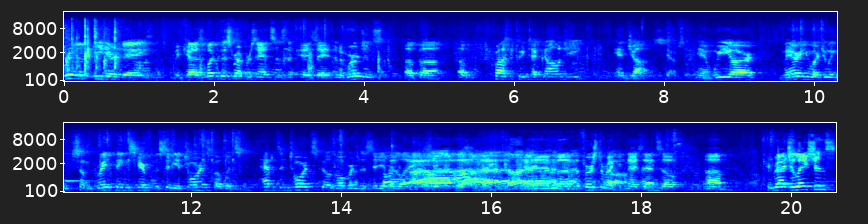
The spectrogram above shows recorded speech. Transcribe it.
thrilled to be here today because what this represents is, is a, an emergence of, uh, of cross between technology and jobs. And we are, Mayor, you are doing some great things here for the city of Torrance, but what happens in Torrance spills over into the city of LA. And I'm uh, the first to recognize that. So, um, congratulations.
